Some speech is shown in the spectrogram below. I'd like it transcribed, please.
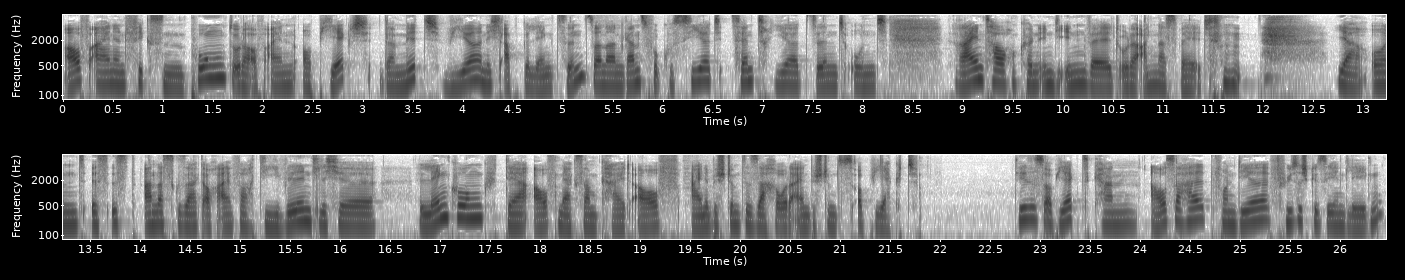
auf einen fixen Punkt oder auf ein Objekt, damit wir nicht abgelenkt sind, sondern ganz fokussiert, zentriert sind und reintauchen können in die Innenwelt oder Anderswelt. ja, und es ist anders gesagt auch einfach die willentliche Lenkung der Aufmerksamkeit auf eine bestimmte Sache oder ein bestimmtes Objekt. Dieses Objekt kann außerhalb von dir physisch gesehen liegen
